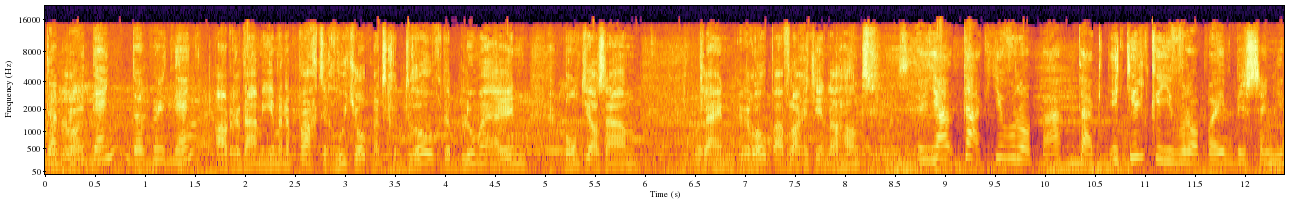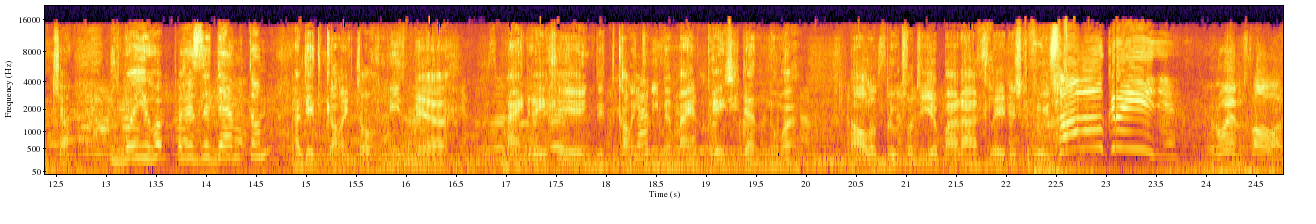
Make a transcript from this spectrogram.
Добрий день, добрий день. Oudere dame hier met een prachtig hoedje op met gedroogde bloemen erin, bontjas aan. Klein Europa-vlaggetje in de hand. Ja, так, Європа. Так, і тільки Європа, і більше нічого. Ik ben його президентом. Ja, dit kan ik toch niet meer mijn regering, dit kan ik toch niet meer mijn president noemen. Na al het bloed wat hier een paar dagen geleden is gevloeid. Slava Oekraïne! Royam slava!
